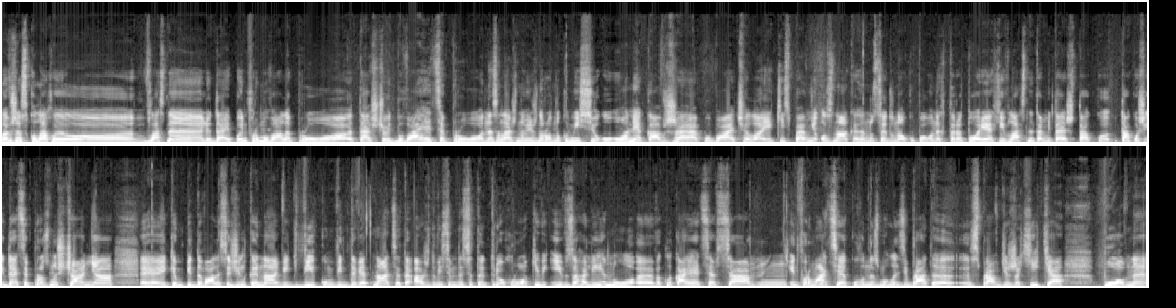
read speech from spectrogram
Ми вже з колегою власне людей поінформували про те, що відбувається, про незалежну міжнародну комісію ООН, яка вже побачила якісь певні ознаки геноциду на окупованих територіях. І власне там і теж тако- також йдеться про знущання, е, яким піддавалися жінки навіть віком від 19 аж до 83 років. І взагалі ну е, викликає ця вся інформація, яку вони змогли зібрати, е, справді жахіття повне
